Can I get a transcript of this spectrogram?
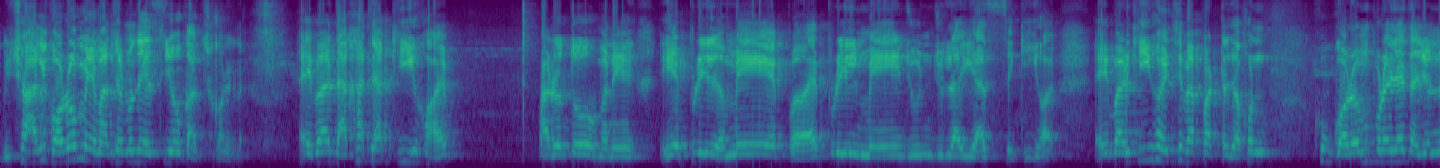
বিশাল গরমে মাঝের মধ্যে এসিও কাজ করে না। এবার দেখা যাক কী হয়। আরও তো মানে April May April May June July আসছে কি হয়। এবার কি হয়েছে ব্যাপারটা? যখন খুব গরম পড়ে যায়, তাই জন্য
